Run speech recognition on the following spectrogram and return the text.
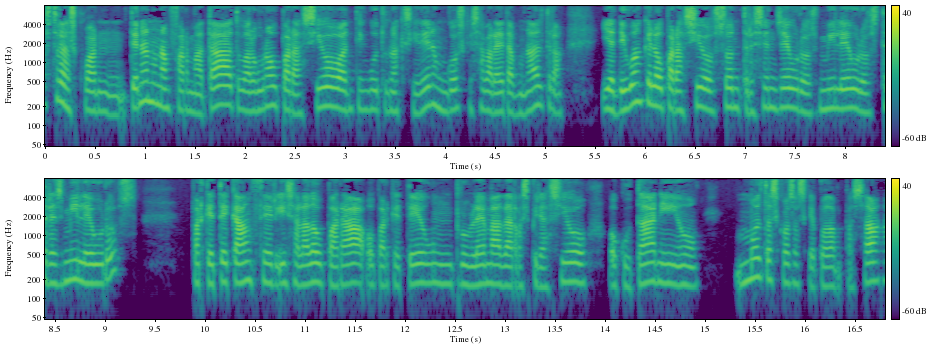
ostres, quan tenen una enfermetat o alguna operació, han tingut un accident, un gos que s'ha barallat amb un altre, i et diuen que l'operació són 300 euros, 1.000 euros, 3.000 euros, perquè té càncer i se l'ha d'operar o perquè té un problema de respiració o cutani o moltes coses que poden passar,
